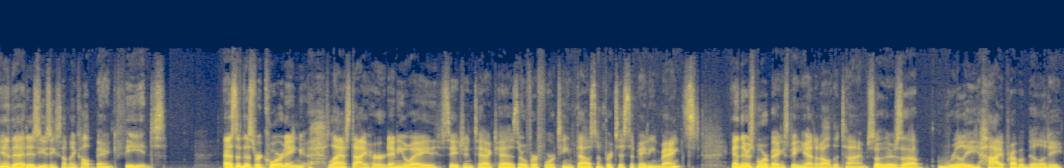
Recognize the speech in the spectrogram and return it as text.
and that is using something called bank feeds. As of this recording, last I heard anyway, Sage Intacct has over 14,000 participating banks, and there's more banks being added all the time. So there's a really high probability,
